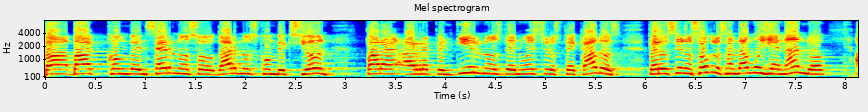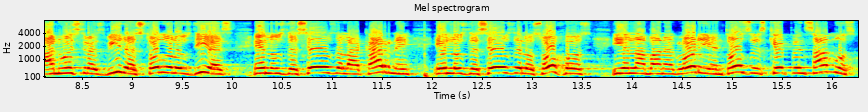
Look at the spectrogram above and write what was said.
va, va a convencernos o darnos convicción para arrepentirnos de nuestros pecados. Pero si nosotros andamos llenando a nuestras vidas todos los días en los deseos de la carne, en los deseos de los ojos y en la vanagloria, entonces, ¿qué pensamos?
